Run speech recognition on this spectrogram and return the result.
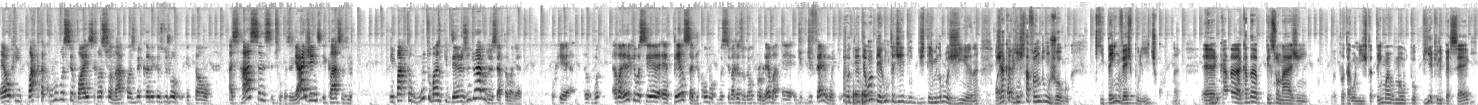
é o que impacta como você vai se relacionar com as mecânicas do jogo. Então, as raças, desculpa, as linhagens e classes do impactam muito mais do que Dungeons and Dragons, de certa maneira. Porque a maneira que você é, pensa de como você vai resolver um problema é, difere muito. Eu tenho até uma pergunta de, de, de terminologia, né? Pode, Já que a gente está falando de um jogo que tem um viés político, né? É, uhum. cada, cada personagem protagonista tem uma, uma utopia que ele persegue,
